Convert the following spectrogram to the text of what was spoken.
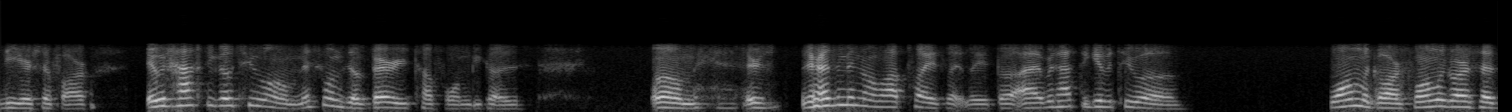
the year so far, it would have to go to um this one's a very tough one because um there's there hasn't been a lot of plays lately, but I would have to give it to uh Juan Lagares. Juan Lagares has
